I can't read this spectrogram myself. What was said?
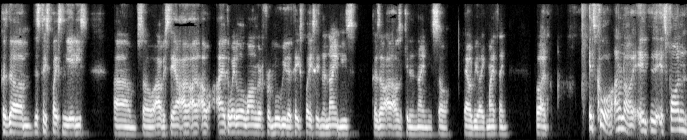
because um, this takes place in the 80s. Um, so obviously, I, I, I, I have to wait a little longer for a movie that takes place in the 90s because I, I was a kid in the 90s. So that would be like my thing. But it's cool. I don't know. It, it, it's fun.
